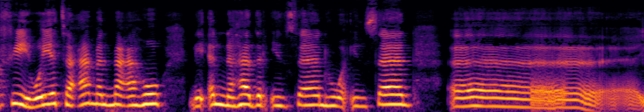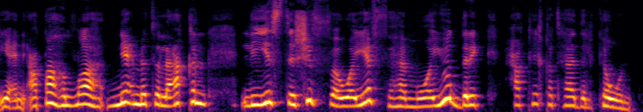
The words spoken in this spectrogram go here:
فيه ويتعامل معه لأن هذا الإنسان هو إنسان آه، يعني أعطاه الله نعمة العقل ليستشف ويفهم ويدرك حقيقة هذا الكون.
